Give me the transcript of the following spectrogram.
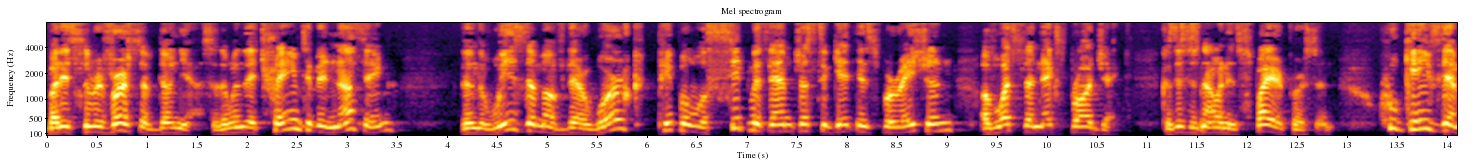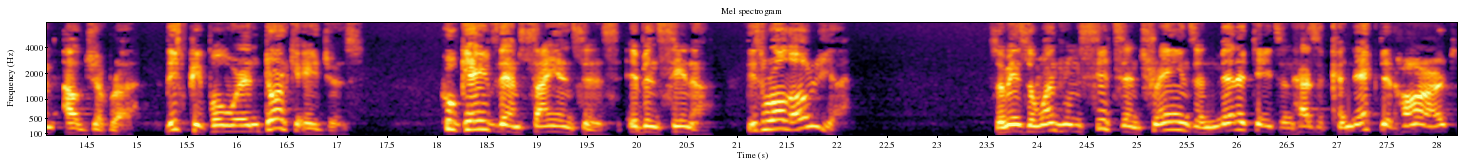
But it's the reverse of dunya. So that when they train to be nothing then the wisdom of their work people will sit with them just to get inspiration of what's the next project because this is now an inspired person who gave them algebra? These people were in dark ages. Who gave them sciences? Ibn Sina. These were all awliya. So it means the one whom sits and trains and meditates and has a connected heart,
